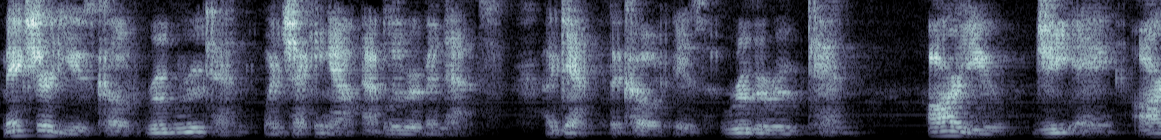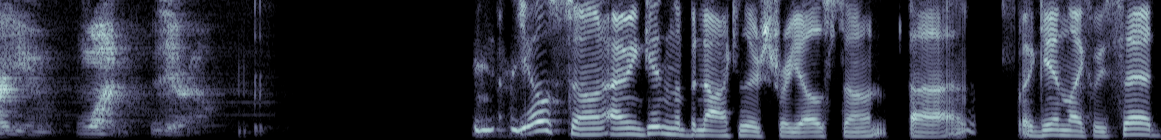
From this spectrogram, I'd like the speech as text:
Make sure to use code RUGARU10 when checking out at Blue Ribbon Nets. Again, the code is RUGARU10. R U G A R U 1 0. Yellowstone, I mean, getting the binoculars for Yellowstone, uh, again, like we said,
